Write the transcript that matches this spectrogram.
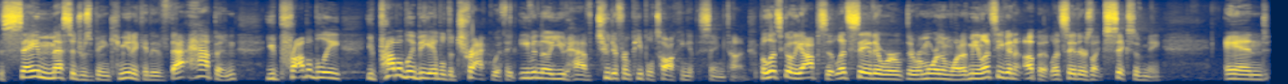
the same message was being communicated. If that happened, you'd probably, you'd probably be able to track with it, even though you'd have two different people talking at the same time. But let's go the opposite. Let's say there were, there were more than one of me. Let's even up it. Let's say there's like six of me. And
